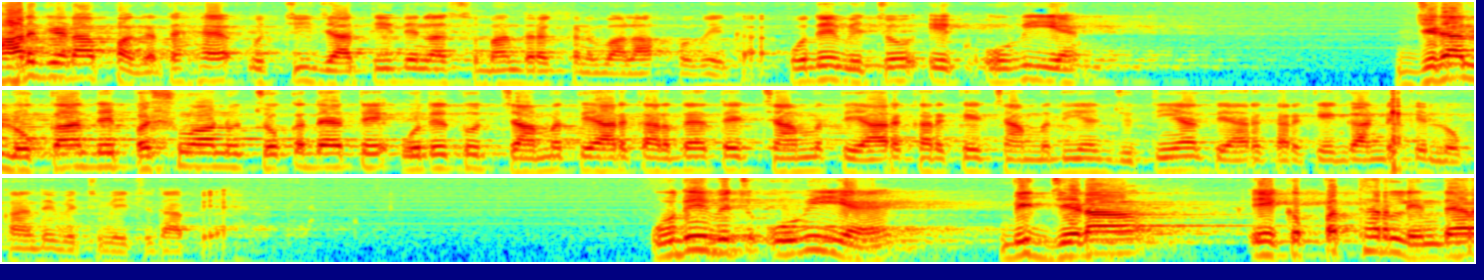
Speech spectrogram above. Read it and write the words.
ਹਰ ਜਿਹੜਾ ਭਗਤ ਹੈ ਉੱਚੀ ਜਾਤੀ ਦੇ ਨਾਲ ਸੰਬੰਧ ਰੱਖਣ ਵਾਲਾ ਹੋਵੇਗਾ। ਉਹਦੇ ਵਿੱਚੋਂ ਇੱਕ ਉਹ ਵੀ ਹੈ, ਜਿਹੜਾ ਲੋਕਾਂ ਦੇ ਪਸ਼ੂਆਂ ਨੂੰ ਚੁੱਕਦਾ ਹੈ ਤੇ ਉਹਦੇ ਤੋਂ ਚੰਮ ਤਿਆਰ ਕਰਦਾ ਹੈ ਤੇ ਚੰਮ ਤਿਆਰ ਕਰਕੇ, ਚੰਮ ਦੀਆਂ ਜੁੱਤੀਆਂ ਤਿਆਰ ਕਰਕੇ ਗੰਢ ਕੇ ਲੋਕਾਂ ਦੇ ਵਿੱਚ ਵੇਚਦਾ ਪਿਆ ਉਹਦੇ ਵਿੱਚ ਉਹ ਵੀ ਹੈ ਵੀ ਜਿਹੜਾ ਇੱਕ ਪੱਥਰ ਲੈਂਦਾ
